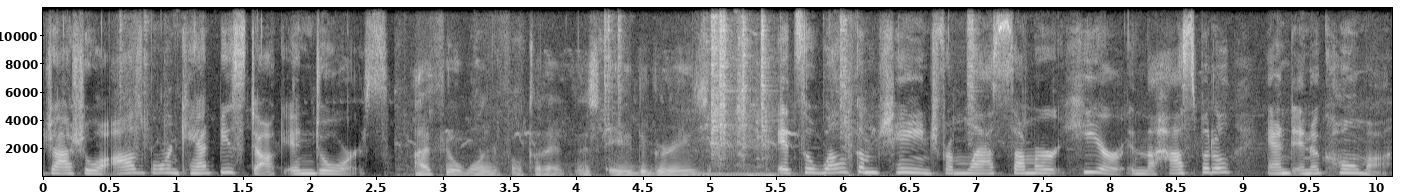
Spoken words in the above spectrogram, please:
Joshua Osborne can't be stuck indoors. I feel wonderful today. It's 80 degrees. It's a welcome change from last summer here in the hospital and in a coma.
